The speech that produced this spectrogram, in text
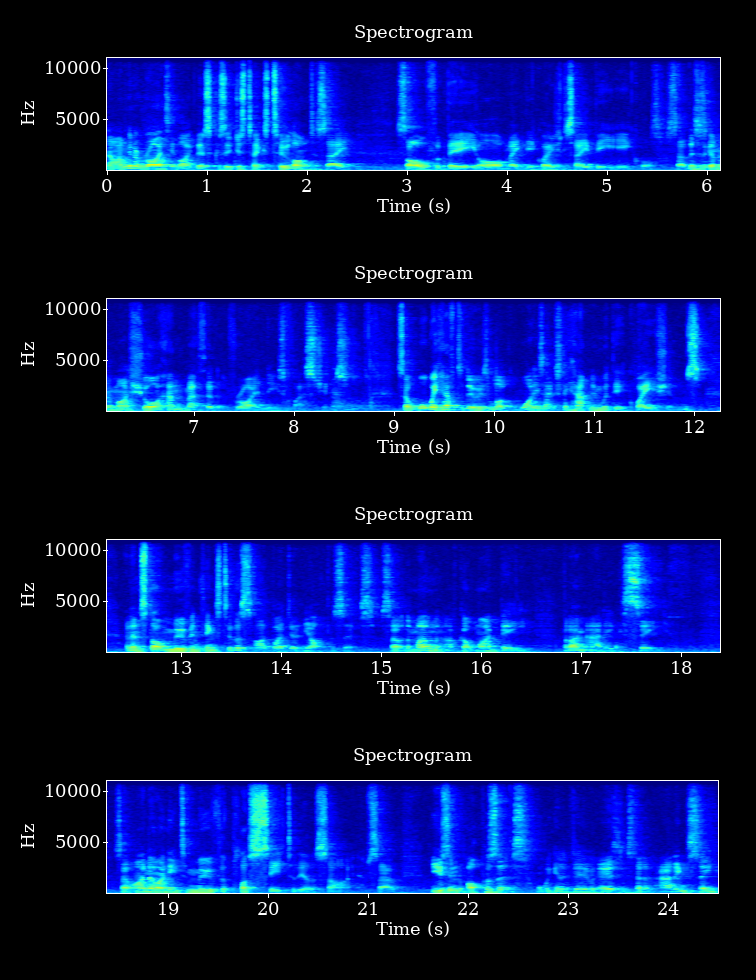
Now I'm going to write it like this because it just takes too long to say solve for b or make the equation say b equals. So this is going to be my shorthand method of writing these questions. So what we have to do is look what is actually happening with the equations and then start moving things to the side by doing the opposites. So at the moment I've got my b, but I'm adding c. So I know I need to move the plus c to the other side. So using opposites, what we're going to do is instead of adding c,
